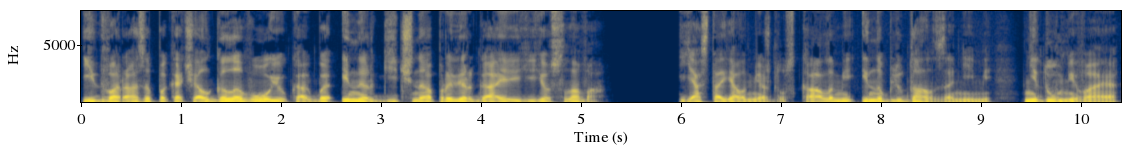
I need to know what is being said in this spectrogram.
и два раза покачал головою, как бы энергично опровергая ее слова. Я стоял между скалами и наблюдал за ними, недоумевая,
